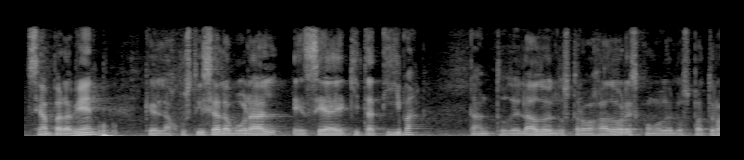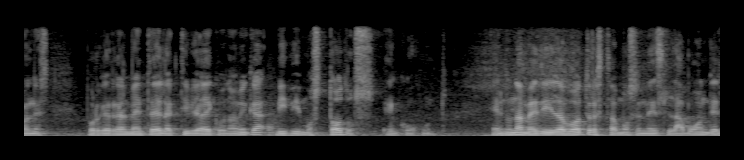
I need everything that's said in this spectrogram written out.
sean para bien, que la justicia laboral eh, sea equitativa, tanto del lado de los trabajadores como de los patrones, porque realmente de la actividad económica vivimos todos en conjunto. En una medida u otra estamos en eslabón de,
